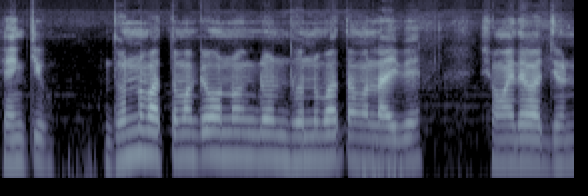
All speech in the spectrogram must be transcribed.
থ্যাংক ইউ ধন্যবাদ তোমাকে অন্য ধন্যবাদ আমার লাইভে সময় দেওয়ার জন্য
